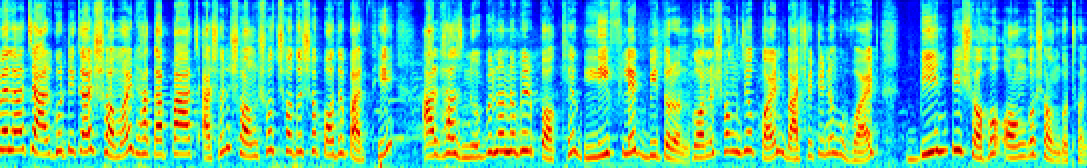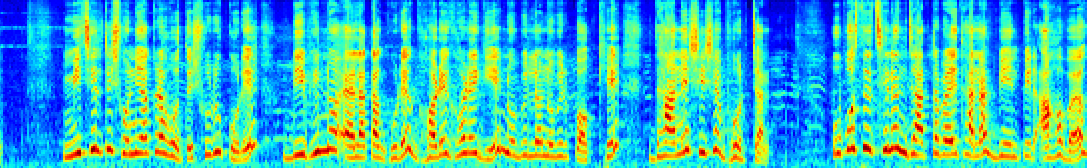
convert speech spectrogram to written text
বেলা চার ঘটিকার সময় ঢাকা পাঁচ আসন সংসদ সদস্য পদপ্রার্থী আলহাজ নবুল্লা নবীর পক্ষে লিফলেট বিতরণ, গণসংযোগ করেন বাষট্টি নং ওয়ার্ড বিএনপি সহ অঙ্গ সংগঠন। মিছিলটি শনিয়াকড়া হতে শুরু করে বিভিন্ন এলাকা ঘুরে ঘরে ঘরে গিয়ে নবুল্লা নবীর পক্ষে ধানের শীষে ভোট চান। উপস্থিত ছিলেন যাত্রাবাড়ি থানা বিএনপির আহ্বায়ক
